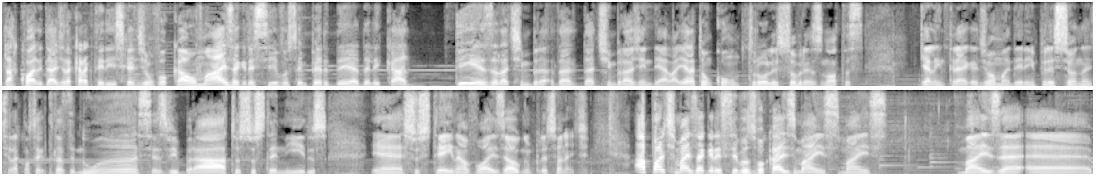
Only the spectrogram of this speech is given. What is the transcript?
da qualidade, da característica de um vocal mais agressivo sem perder a delicadeza da, timbra, da, da timbragem dela. E ela tem um controle sobre as notas que ela entrega de uma maneira impressionante. Ela consegue trazer nuances, vibratos, sustenidos, é, sustain na voz, é algo impressionante. A parte mais agressiva, os vocais mais mais mais é, é,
